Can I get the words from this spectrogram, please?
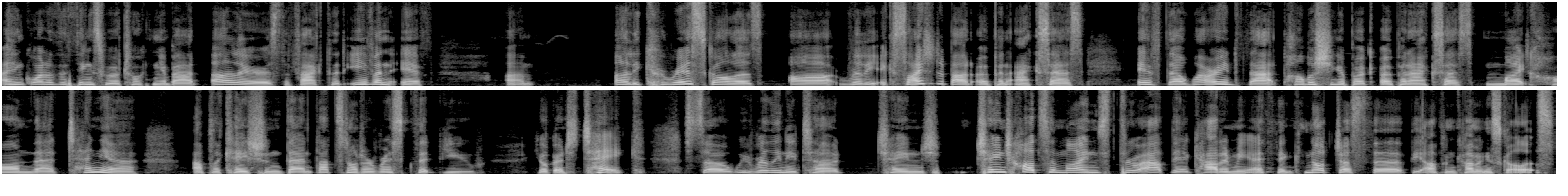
I think one of the things we were talking about earlier is the fact that even if um, early career scholars are really excited about open access, if they're worried that publishing a book open access might harm their tenure application, then that's not a risk that you you're going to take. So we really need to change change hearts and minds throughout the academy. I think not just the the up and coming scholars.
